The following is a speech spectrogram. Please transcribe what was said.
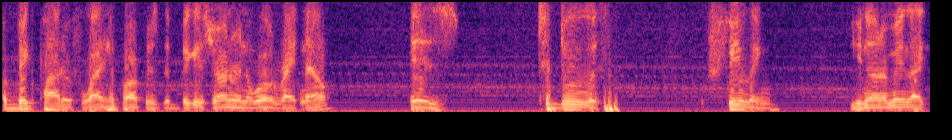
a big part of why hip hop is the biggest genre in the world right now is to do with feeling. You know what I mean? Like,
